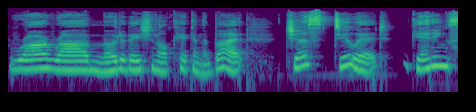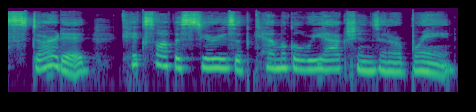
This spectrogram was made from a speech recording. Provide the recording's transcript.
rah rah motivational kick in the butt. Just do it. Getting started kicks off a series of chemical reactions in our brain.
